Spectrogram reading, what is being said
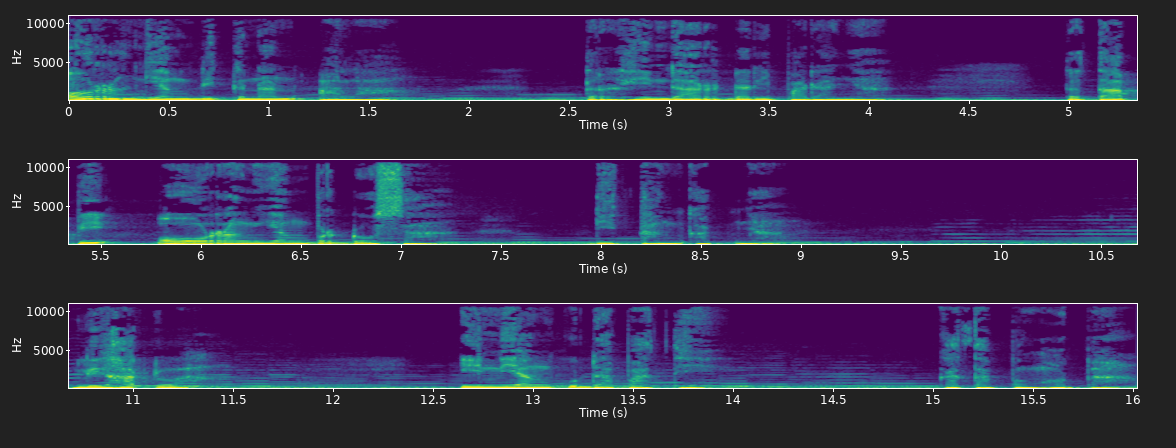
Orang yang dikenan Allah terhindar daripadanya, tetapi orang yang berdosa Lihatlah, ini yang kudapati, kata pengkhotbah.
